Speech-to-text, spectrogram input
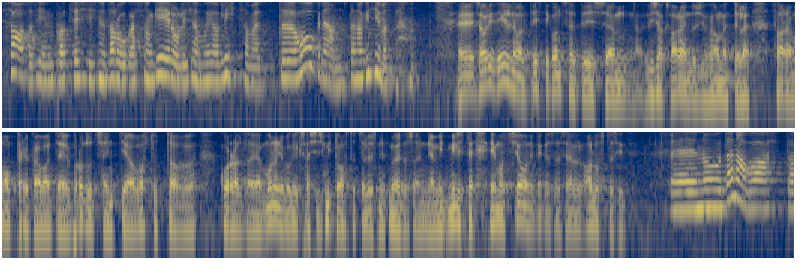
saa sa siin protsessis nüüd aru, kas on keerulisem või on lihtsam, et äh, hoogne on, tänan küsimast eh, sa olid eelnevalt Eesti Kontserdis ähm, lisaks arendusjuhi ametile Saaremaa ooperipäevade produtsent ja vastutav korraldaja. mul on juba kõik sassis, mitu aastat sellest nüüd möödas on ja milliste emotsioonidega sa seal alustasid? Eh, no tänavu aasta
